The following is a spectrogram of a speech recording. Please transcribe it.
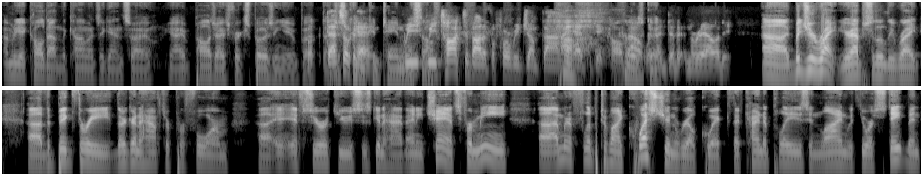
I'm gonna get called out in the comments again, so I, yeah, I apologize for exposing you, but that's okay. Contain we myself. we talked about it before we jumped on. I had to get called out good. when I did it in reality. Uh, but you're right. You're absolutely right. Uh, the big three, they're going to have to perform uh, if Syracuse is going to have any chance. For me, uh, I'm going to flip to my question real quick that kind of plays in line with your statement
